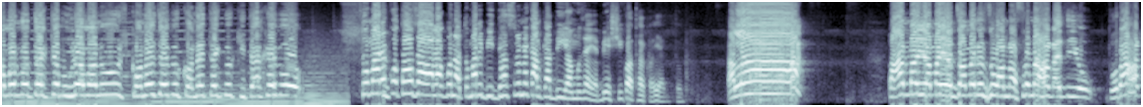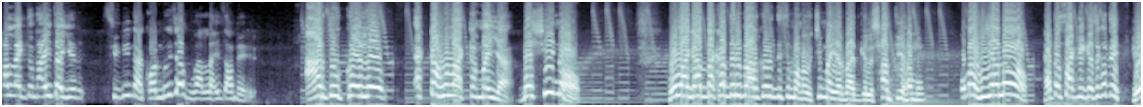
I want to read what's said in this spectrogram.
আমার মতো একটা বুড়া মানুষ কনায় যাইবো কনায় থাকব কিতা খাইবো? তোমার কোথাও যাওয়া লাগবে না তোমার বৃদ্ধাশ্রমে কালকা দিয়া আমু যাইয়া বেশি কথা কয় একদম। আল্লাহ! আর মাইয়া মাইয়া জামাইরে জোয়ান আশ্রমে হাঁটাই দিও। তোরা হাঁটার লাগতো নাই যাইয়ের চিনি না কনমই যাব আল্লাহ জানে। আর দুঃখ হইল একটা হলো একটা মাইয়া বেশি ন। হোলা গাদ দেখা ধরে বার করে দিছে মনে হচ্ছে মাইয়ার বাইরে গেলে শান্তি হামু। ওমা হিয়া ন হেত চাকরি গেছে কোথায় হে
